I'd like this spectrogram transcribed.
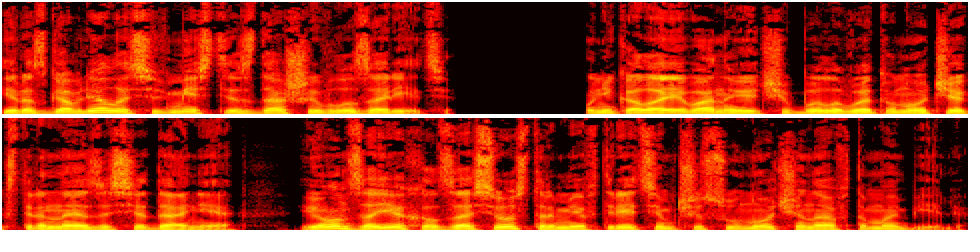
и разговлялась вместе с Дашей в лазарете. У Николая Ивановича было в эту ночь экстренное заседание, и он заехал за сестрами в третьем часу ночи на автомобиле.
